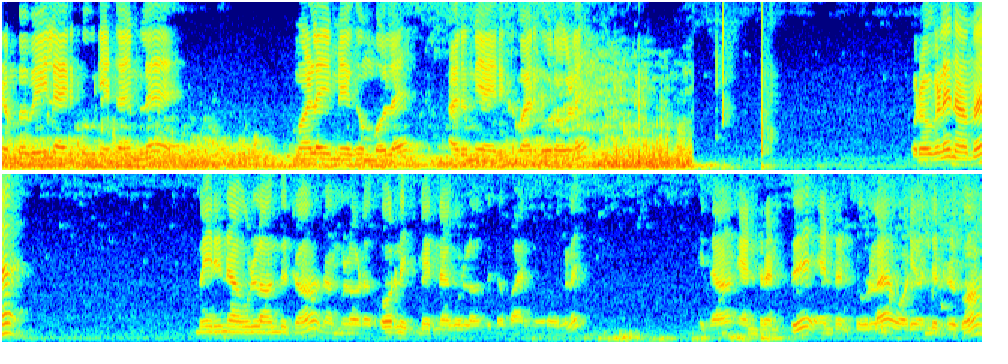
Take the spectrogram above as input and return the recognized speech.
ரொம்ப வெயிலாக இருக்கக்கூடிய டைமில் மழை மேகம் போல் அருமையாக இருக்குது பாருங்கள் உறவுகளை. உறவுகளை நாம் மெரினா உள்ளே வந்துட்டோம். நம்மளோட கோர்னிஸ் மெரினாக்கு உள்ளே வந்துட்டோம் பாருங்கள் உறவுகளை. இதுதான் என்ட்ரன்ஸு என்ட்ரன்ஸ் உள்ளே ஓடி வந்துட்டுருக்கோம்.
